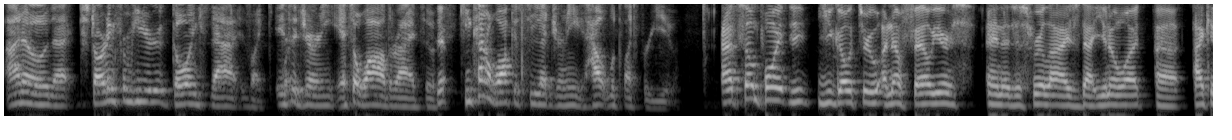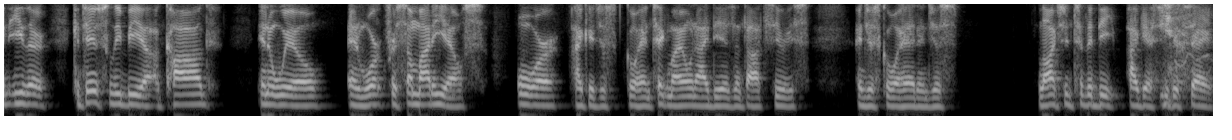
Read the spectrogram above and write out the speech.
I know that starting from here, going to that is like it's a journey, it's a wild ride. So yep. can you kind of walk us through that journey, how it looked like for you? At some point, you, go through enough failures, and I just realized that you know what, uh, I could either continuously be a, a cog in a wheel and work for somebody else, or I could just go ahead and take my own ideas and thoughts serious and just go ahead and just launch into the deep, I guess you could say.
